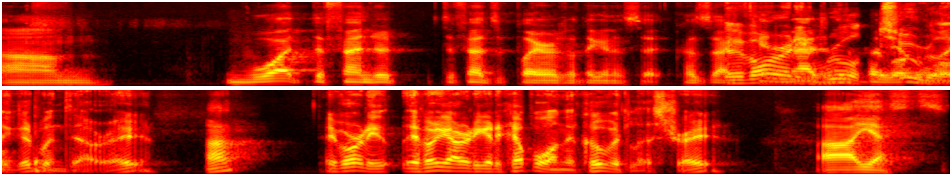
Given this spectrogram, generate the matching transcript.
um, what defender defensive players are they going to sit? Because They've already ruled two really good ones out, right? Huh? They've already they've already got a couple on the COVID list, right? Uh, yes,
